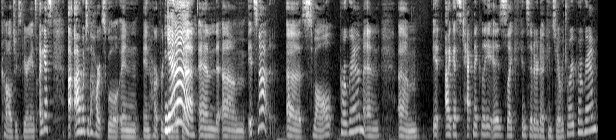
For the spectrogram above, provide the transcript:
college experience. I guess I, I went to the Hart School in in Hartford, Yeah. And um, it's not a small program, and um, it I guess technically is like considered a conservatory program.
